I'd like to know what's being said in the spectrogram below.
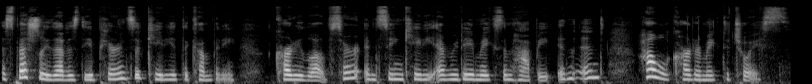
especially that is the appearance of Katie at the company. Carter loves her, and seeing Katie every day makes him happy. In the end, how will Carter make the choice?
